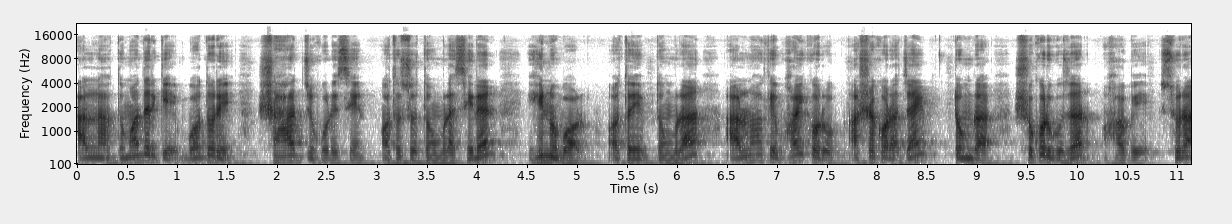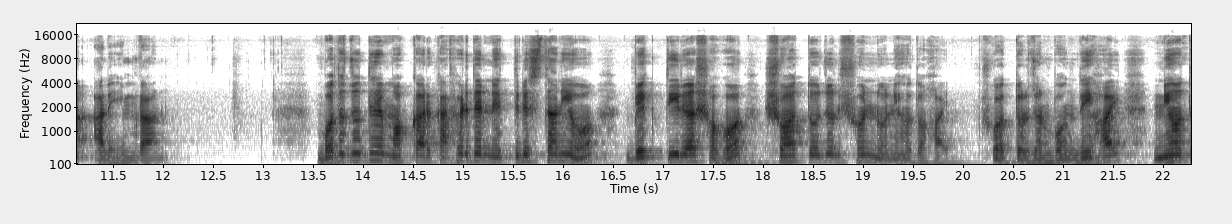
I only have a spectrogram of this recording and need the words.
আল্লাহ তোমাদেরকে বদরে সাহায্য করেছেন, অথচ তোমরা ছিলেন হীনবল। অতএব তোমরা আল্লাহকে ভয় করো, আশা করা যায় তোমরা শুকরগুজার হবে। সুরা আল ইমরান। বদযুদ্ধে মক্কার কাফেরদের নেতৃস্থানীয় ব্যক্তিরা সহ চুয়াত্তর জন সৈন্য নিহত হয়। চুয়াত্তর জন বন্দী হয়। নিহত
